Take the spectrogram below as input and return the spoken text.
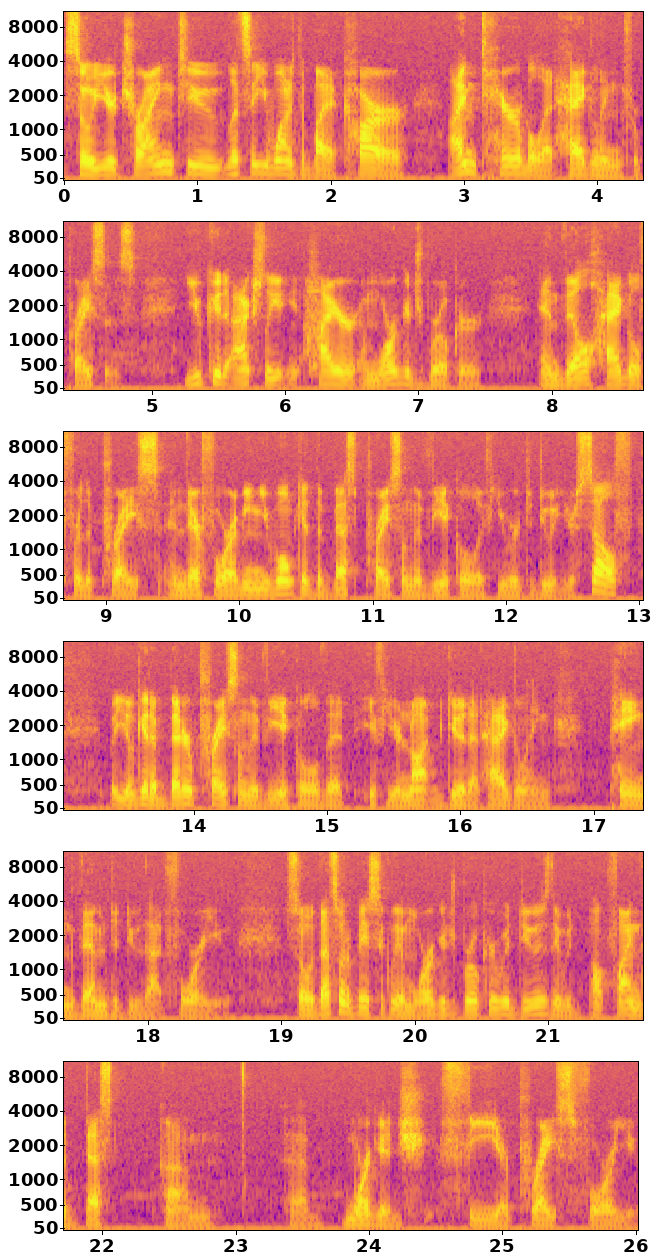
so you're trying to, let's say you wanted to buy a car. I'm terrible at haggling for prices. You could actually hire a mortgage broker and they'll haggle for the price and therefore i mean you won't get the best price on the vehicle if you were to do it yourself but you'll get a better price on the vehicle that if you're not good at haggling paying them to do that for you. So that's what basically a mortgage broker would do is they would find the best um, uh, mortgage fee or price for you.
